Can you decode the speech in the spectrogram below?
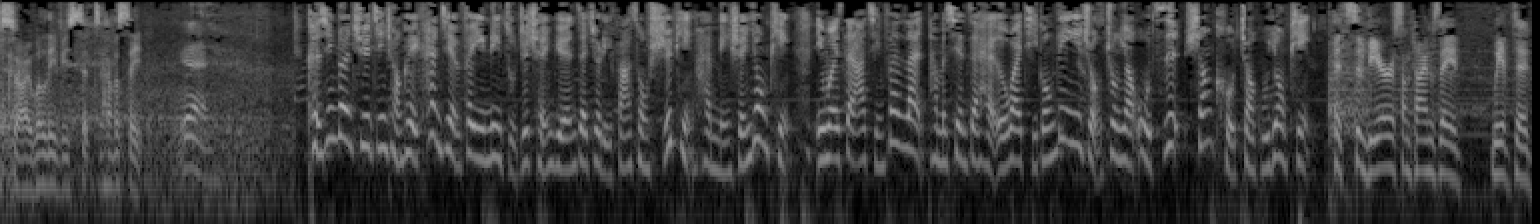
Sorry, we'll leave you sit. to Have a seat. Yeah. 肯辛顿区经常可以看见非营利组织成员在这里发送食品和民生用品，因为塞拉嗪泛滥，他们现在还额外提供另一种重要物资——伤口照顾用品。It's severe. Sometimes they we have to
